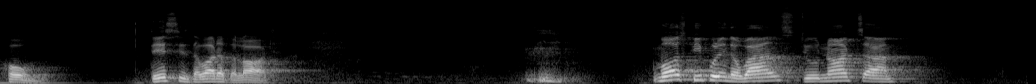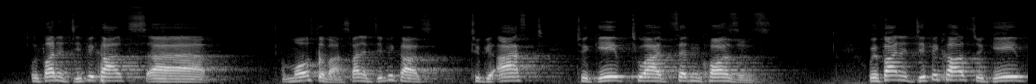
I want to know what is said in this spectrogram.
home. This is the word of the Lord. Most people in the world do not, uh, we find it difficult, uh, most of us find it difficult to be asked to give towards certain causes. We find it difficult to give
